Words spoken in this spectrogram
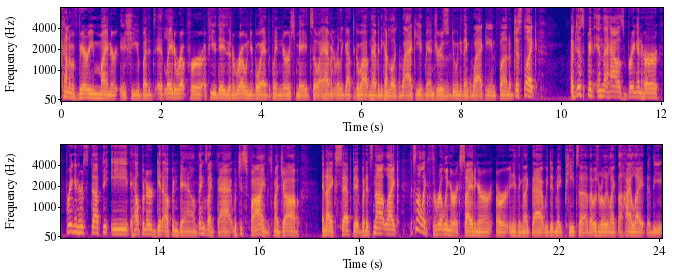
kind of a very minor issue, but it, it laid her up for a few days in a row, and your boy had to play nursemaid. So I haven't really got to go out and have any kind of like wacky adventures, or do anything wacky and fun. I've just like I've just been in the house bringing her bringing her stuff to eat, helping her get up and down, things like that, which is fine. It's my job and I accept it, but it's not like it's not like thrilling or exciting or or anything like that. We did make pizza. That was really like the highlight of the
